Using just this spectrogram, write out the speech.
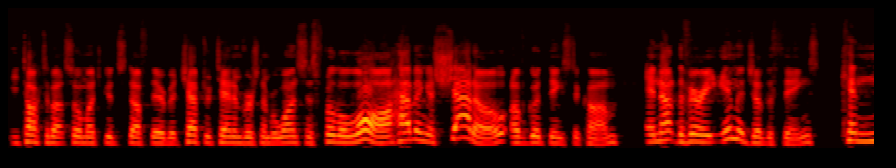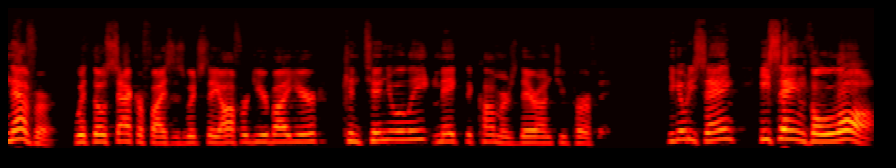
he talks about so much good stuff there, but chapter 10 and verse number 1 says, For the law, having a shadow of good things to come, and not the very image of the things, can never, with those sacrifices which they offered year by year, continually make the comers thereunto perfect. You get what he's saying? He's saying the law,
